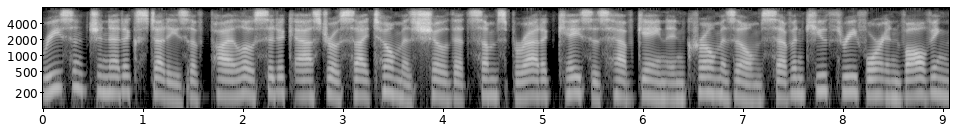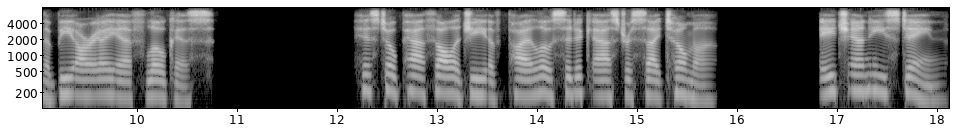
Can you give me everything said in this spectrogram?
Recent genetic studies of pilocytic astrocytomas show that some sporadic cases have gain in chromosome 7q34 involving the BRAF locus. Histopathology of pilocytic astrocytoma H&E stain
